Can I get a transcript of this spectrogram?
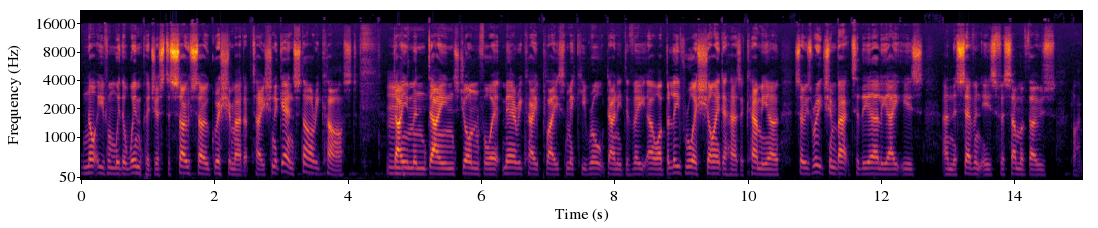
not even with a whimper, just a so so Grisham adaptation. Again, starry cast. Mm. Damon Danes, Jon Voight, Mary Kay Place, Mickey Rourke, Danny DeVito. I believe Roy Scheider has a cameo. So he's reaching back to the early 80s and the 70s for some of those. Like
